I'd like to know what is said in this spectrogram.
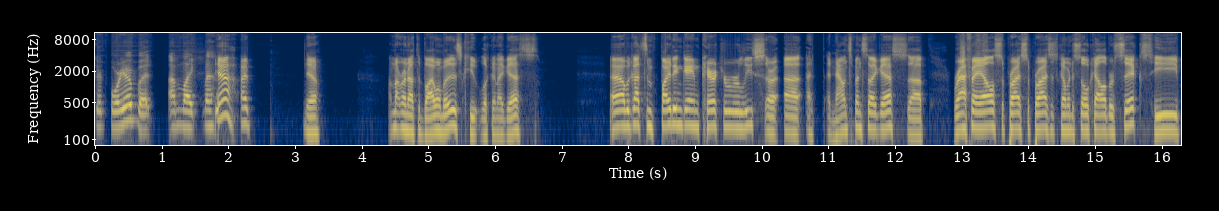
good for you, but I'm like, meh. Yeah, I yeah. I'm not running out to buy one, but it is cute looking, I guess. Uh, we got some fighting game character release or uh, announcements, I guess. Uh, Raphael, surprise, surprise, is coming to Soul Calibur Six. He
